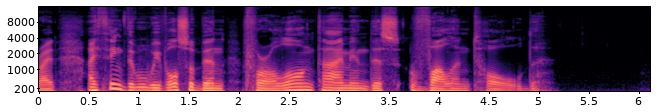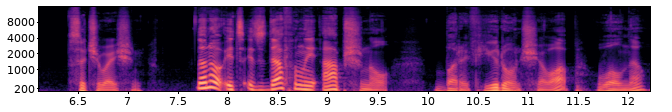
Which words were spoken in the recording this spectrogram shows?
right? I think that we've also been for a long time in this voluntold situation no, no, it's it's definitely optional, but if you don't show up, we'll know.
